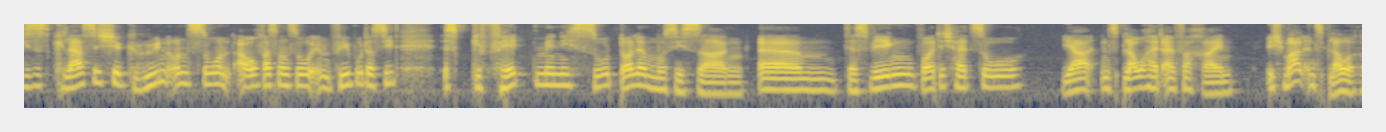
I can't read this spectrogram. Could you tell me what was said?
dieses klassische Grün und so und auch was man so im Freeboot sieht, es gefällt mir nicht so dolle, muss ich sagen. Ähm, deswegen wollte ich halt so, ja, ins Blau halt einfach rein. Ich mal ins Blaue.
